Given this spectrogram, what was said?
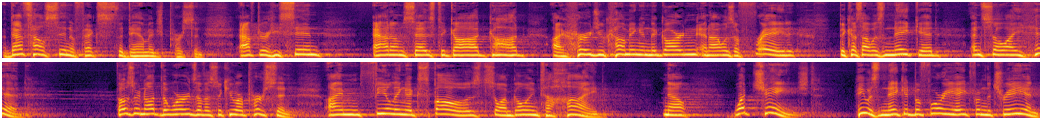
And that's how sin affects the damaged person. After he sinned, Adam says to God, God, I heard you coming in the garden and I was afraid because I was naked and so I hid. Those are not the words of a secure person. I'm feeling exposed, so I'm going to hide. Now, what changed? He was naked before he ate from the tree, and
